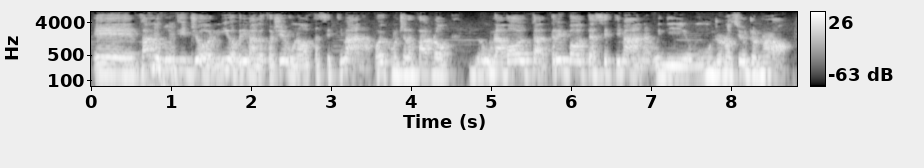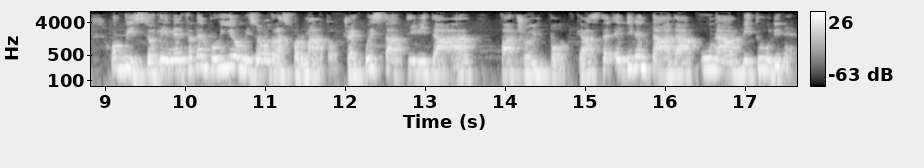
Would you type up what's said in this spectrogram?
eh, farlo tutti i giorni. Io prima lo facevo una volta a settimana, poi ho cominciato a farlo una volta, tre volte a settimana, quindi un, un giorno sì, un giorno no. Ho visto che nel frattempo io mi sono trasformato, cioè questa attività, faccio il podcast, è diventata un'abitudine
